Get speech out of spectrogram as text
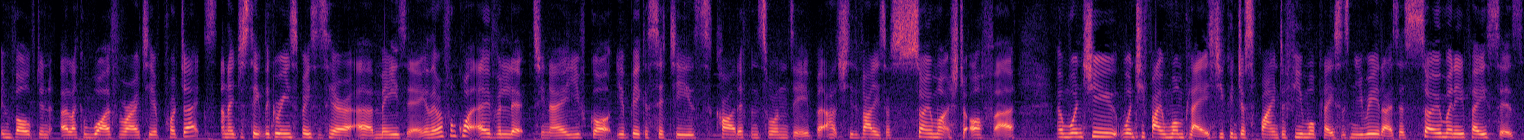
involved in uh, like a wide variety of projects. And I just think the green spaces here are amazing and they're often quite overlooked. You know, you've got your bigger cities, Cardiff and Swansea, but actually the valleys have so much to offer. And once you, once you find one place, you can just find a few more places and you realise there's so many places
